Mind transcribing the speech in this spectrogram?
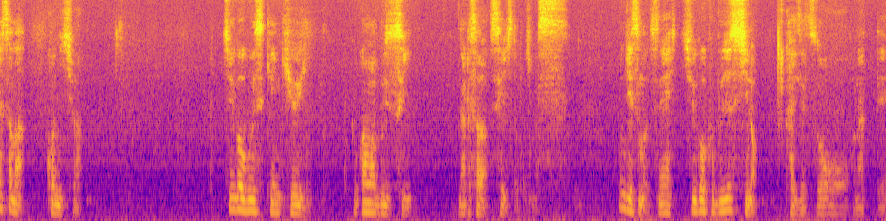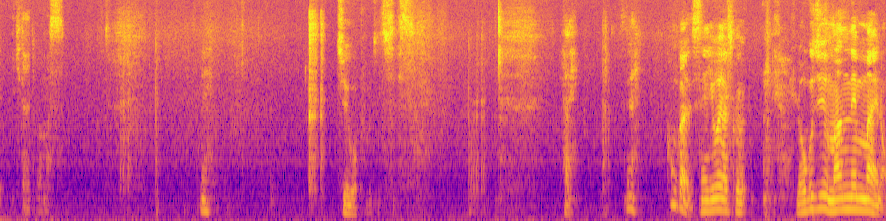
皆様、こんにちは。中国武術研究員、横浜武術院、鳴沢誠二と申します。本日もですね、中国武術史の解説を行っていきたいと思います。ね、中国武術史です。はい。ね、今回はですね、ようやく60万年前の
